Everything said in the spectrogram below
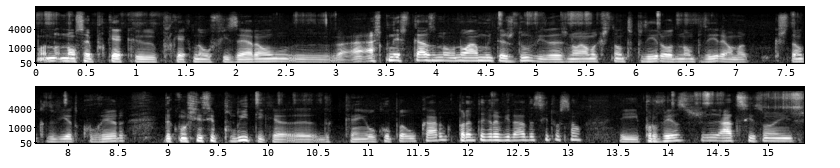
Não sei porque é, que, porque é que não o fizeram. Eh, acho que neste caso não, não há muitas dúvidas. Não é uma questão de pedir ou de não pedir, é uma questão que devia decorrer da consciência política eh, de quem ocupa o cargo perante a gravidade da situação. E, por vezes, há decisões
